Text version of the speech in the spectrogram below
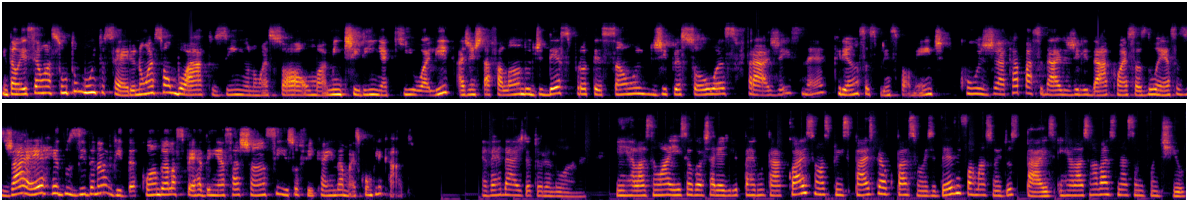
Então, esse é um assunto muito sério, não é só um boatozinho, não é só uma mentirinha aqui ou ali, a gente está falando de desproteção de pessoas frágeis, né, crianças principalmente, cuja capacidade de lidar com essas doenças já é reduzida na vida. Quando elas perdem essa chance, isso fica ainda mais complicado. É verdade, doutora Luana. Em relação a isso, eu gostaria de lhe perguntar quais são as principais preocupações e desinformações dos pais em relação à vacinação infantil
